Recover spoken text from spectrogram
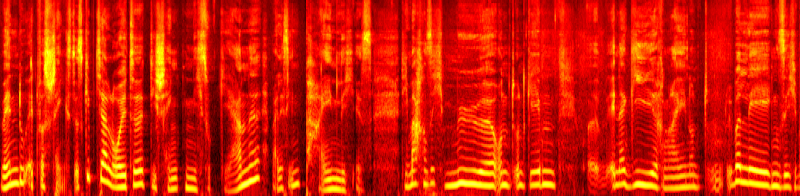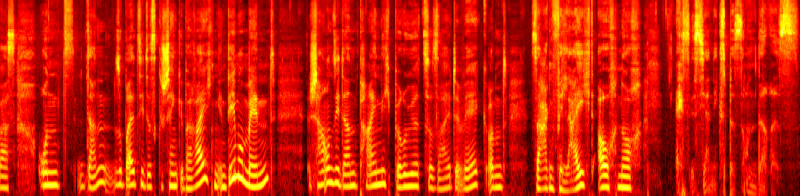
wenn du etwas schenkst. Es gibt ja Leute, die schenken nicht so gerne, weil es ihnen peinlich ist. Die machen sich Mühe und, und geben äh, Energie rein und, und, überlegen sich was. Und dann, sobald sie das Geschenk überreichen, in dem Moment schauen sie dann peinlich berührt zur Seite weg und sagen vielleicht auch noch, es ist ja nichts Besonderes.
